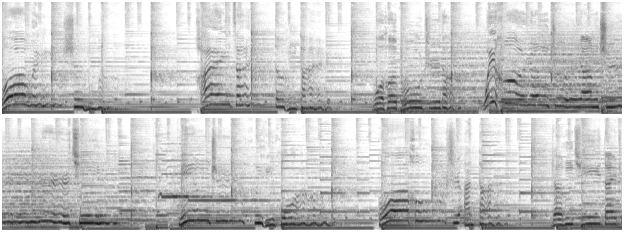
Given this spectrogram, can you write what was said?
我为什么还在等待？我不知道为何仍这样痴情。明知辉煌过后是暗淡，仍期待着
